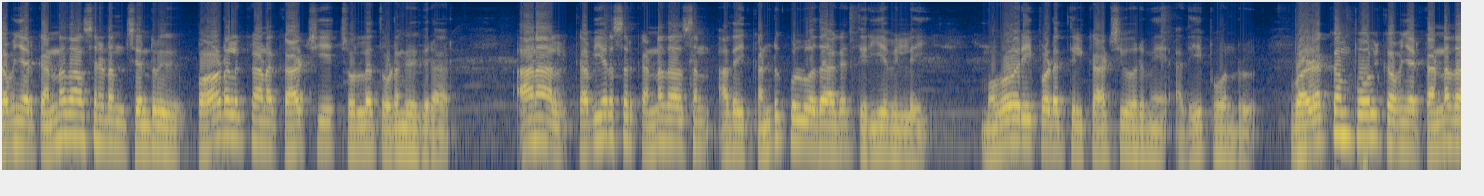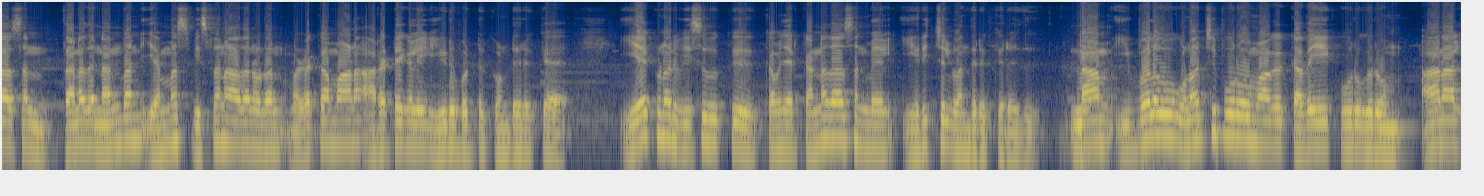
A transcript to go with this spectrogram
கவிஞர் கண்ணதாசனிடம் சென்று பாடலுக்கான காட்சியை சொல்ல தொடங்குகிறார். ஆனால் கவியரசர் கண்ணதாசன் அதை கண்டு கொள்வதாக தெரியவில்லை. முகவரி படத்தில் காட்சி வருமே அதே போன்று. வழக்கம் போல் கவிஞர் கண்ணதாசன் தனது நண்பன் எம் எஸ் விஸ்வநாதனுடன் வழக்கமான அரட்டைகளில் ஈடுபட்டு கொண்டிருக்க இயக்குனர் விசுவுக்கு கவிஞர் கண்ணதாசன் மேல் எரிச்சல் வந்திருக்கிறது. நாம் இவ்வளவு உணர்ச்சி பூர்வமாக கதையை கூறுகிறோம். ஆனால்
